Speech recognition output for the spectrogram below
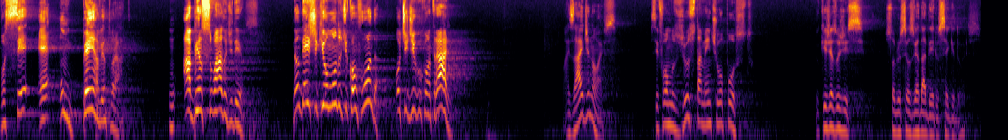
você é um bem-aventurado, um abençoado de Deus. Não deixe que o mundo te confunda ou te diga o contrário. Mas ai de nós, se formos justamente o oposto do que Jesus disse sobre os seus verdadeiros seguidores.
